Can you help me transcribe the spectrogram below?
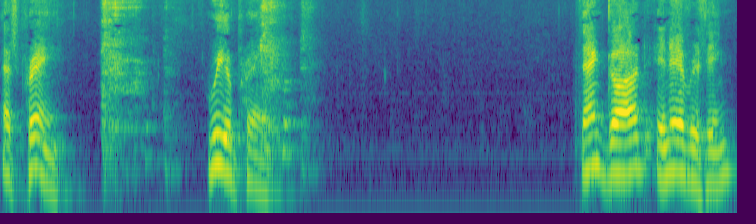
That's praying. Real praying. Thank God in everything,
